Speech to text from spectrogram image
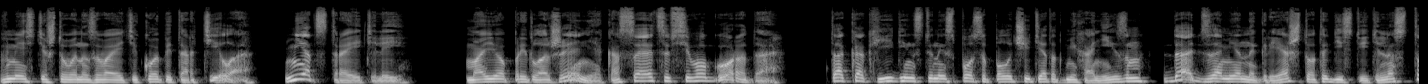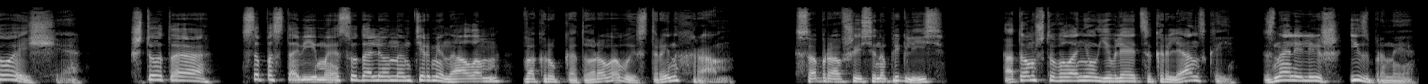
в месте, что вы называете Копи Тортила, нет строителей. Мое предложение касается всего города, так как единственный способ получить этот механизм – дать взамен игре что-то действительно стоящее. Что-то сопоставимое с удаленным терминалом, вокруг которого выстроен храм. Собравшиеся напряглись. О том, что Волонил является крылянской, знали лишь избранные,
